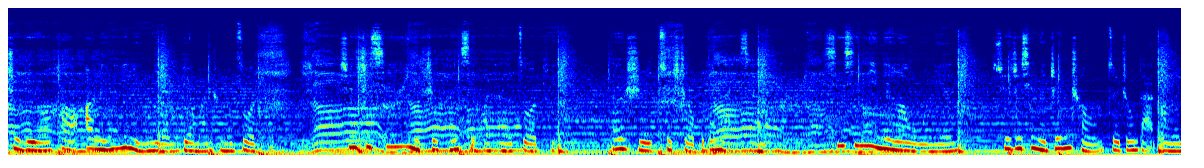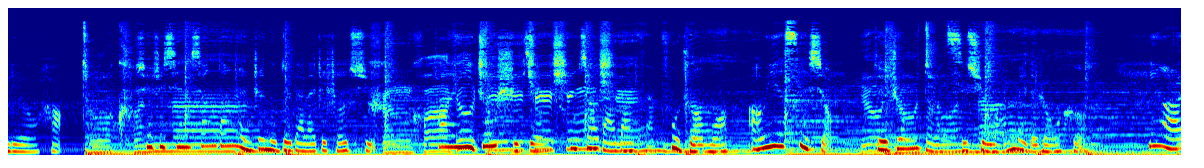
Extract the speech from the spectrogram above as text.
是李荣浩二零一零年便完成的作品，薛之谦一直很喜欢他的作品，当时却舍不得买下来，心心念念了五年。薛之谦的真诚最终打动了李荣浩，薛之谦相当认真地对待了这首曲，花了一周时间，通宵达旦反复琢磨，熬夜四宿，最终有了此曲完美的融合。因而，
